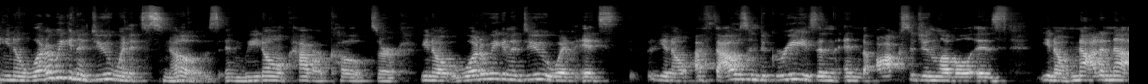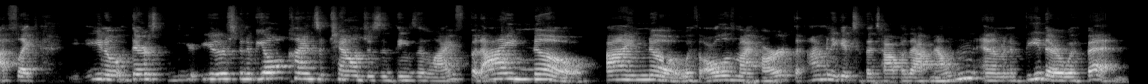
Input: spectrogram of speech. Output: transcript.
you know, what are we going to do when it snows and we don't have our coats? Or, you know, what are we going to do when it's, you know, a thousand degrees and, and the oxygen level is, you know, not enough? Like, you know, there's there's going to be all kinds of challenges and things in life, but I know, I know with all of my heart that I'm going to get to the top of that mountain and I'm going to be there with Ben.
